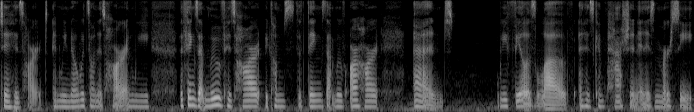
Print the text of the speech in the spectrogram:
to his heart and we know what's on his heart and we the things that move his heart becomes the things that move our heart and we feel his love and his compassion and his mercy.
